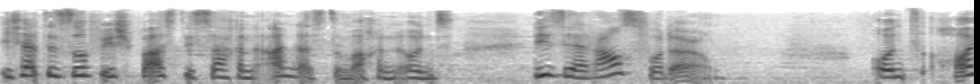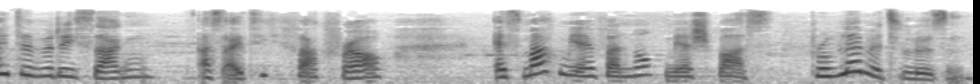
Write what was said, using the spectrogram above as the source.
Ich hatte so viel Spaß, die Sachen anders zu machen und diese Herausforderung. Und heute würde ich sagen, als IT-Fachfrau, es macht mir einfach noch mehr Spaß, Probleme zu lösen.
